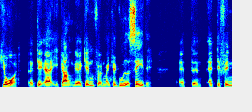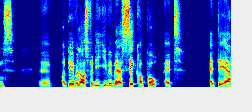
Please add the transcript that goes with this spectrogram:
gjort. Øh, det er i gang. Det er gennemført. Man kan gå ud og se det, at, øh, at det findes. Og det er vel også fordi, I vil være sikre på, at, at det er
